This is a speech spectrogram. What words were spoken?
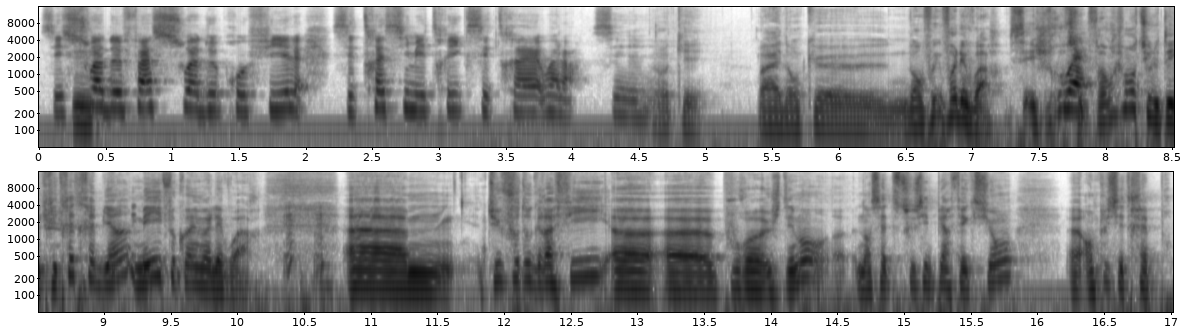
c'est soit de face, soit de profil. C'est très symétrique, c'est très, voilà, c'est. Ok. Ouais, donc, euh, donc faut- il faut aller voir. C'est- Je trouve Ouais. que, franchement, tu le t'écris très très bien, mais il faut quand même aller voir. Euh, tu photographies euh, euh, pour justement dans cette souci de perfection. en plus, c'est très pr-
